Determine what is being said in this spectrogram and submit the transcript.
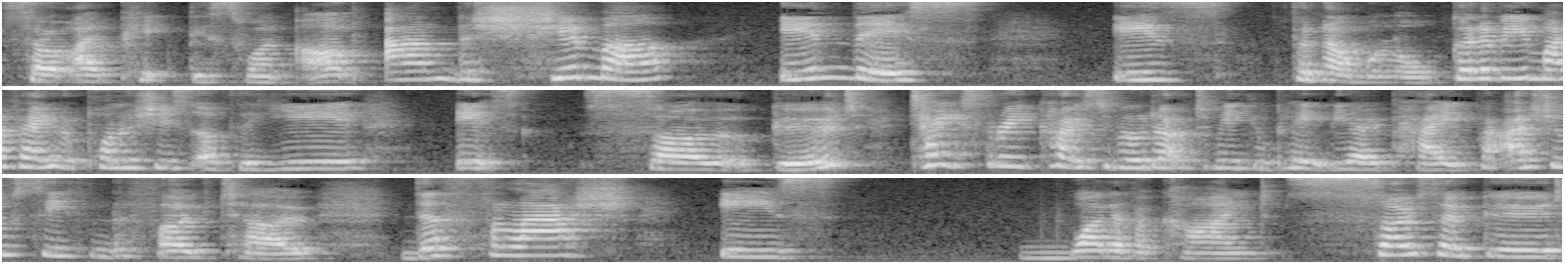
So I picked this one up and the shimmer in this is phenomenal. Going to be my favourite polishes of the year. It's so good. Takes three coats to build up to be completely opaque, but as you'll see from the photo, the flash is one of a kind. So, so good.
